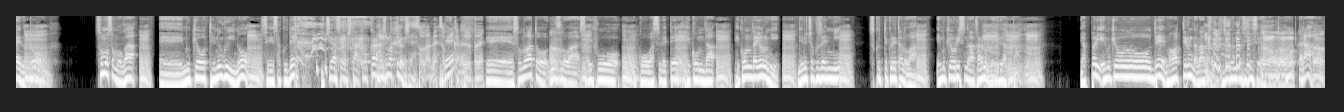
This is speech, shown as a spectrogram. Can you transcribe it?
えると、うんそもそもが、うん。えー、M 教手拭いのん制作で 打ち合わせをした。ここから始まってるわけじゃない。そうだね。そっでねから始まったね。えー、その後、水野は財布をうんこう忘れて、へこんだう。ん。へこんだ夜に、うん。寝る直前にうん。救ってくれたのはう、ん。M 教リスナーからのメールだった。うん。やっぱり M 教で回ってるんだなと、自分の人生うんと思ったら、うん。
